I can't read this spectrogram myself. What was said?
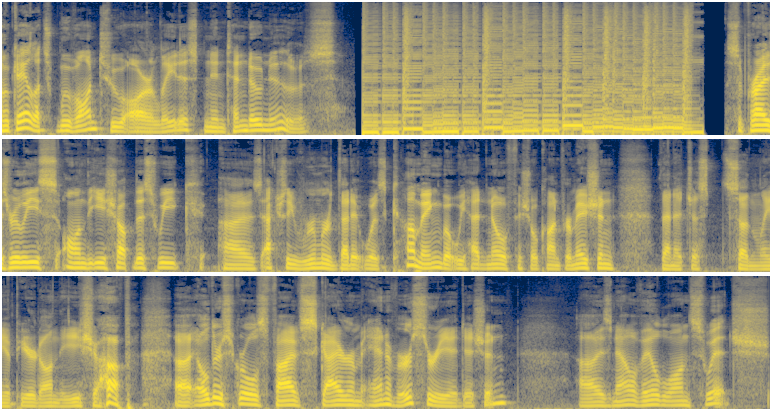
Okay, let's move on to our latest Nintendo news. Surprise release on the eShop this week. Uh, it's actually rumored that it was coming, but we had no official confirmation. Then it just suddenly appeared on the eShop. Uh, Elder Scrolls V Skyrim Anniversary Edition uh, is now available on Switch.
